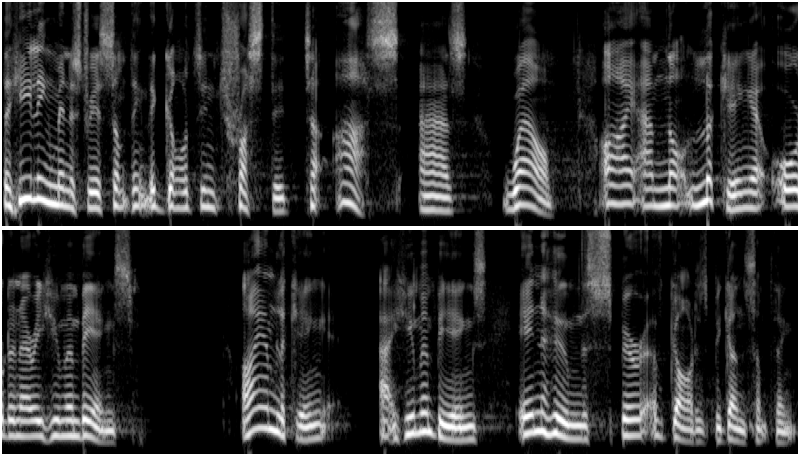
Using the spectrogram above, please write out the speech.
The healing ministry is something that God's entrusted to us as well. I am not looking at ordinary human beings. I am looking at human beings in whom the Spirit of God has begun something.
